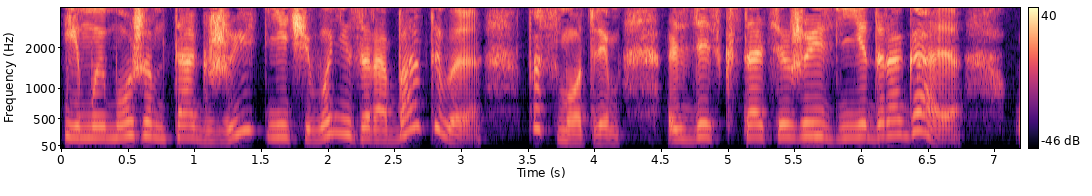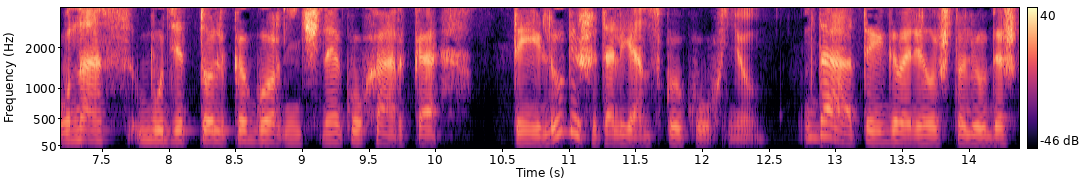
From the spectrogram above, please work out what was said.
И мы можем так жить, ничего не зарабатывая? Посмотрим. Здесь, кстати, жизнь недорогая. У нас будет только горничная кухарка. Ты любишь итальянскую кухню?» «Да, ты говорил, что любишь.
